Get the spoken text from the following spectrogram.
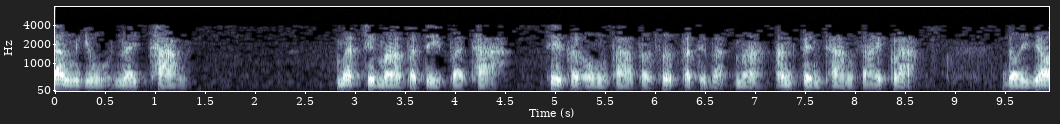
ตั้งอยู่ในทางมัชฌิมาปฏิปทาที่พระองค์พาประพฤติปฏิบัติมา อันเป็นทางสายกลางโดยย่อ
